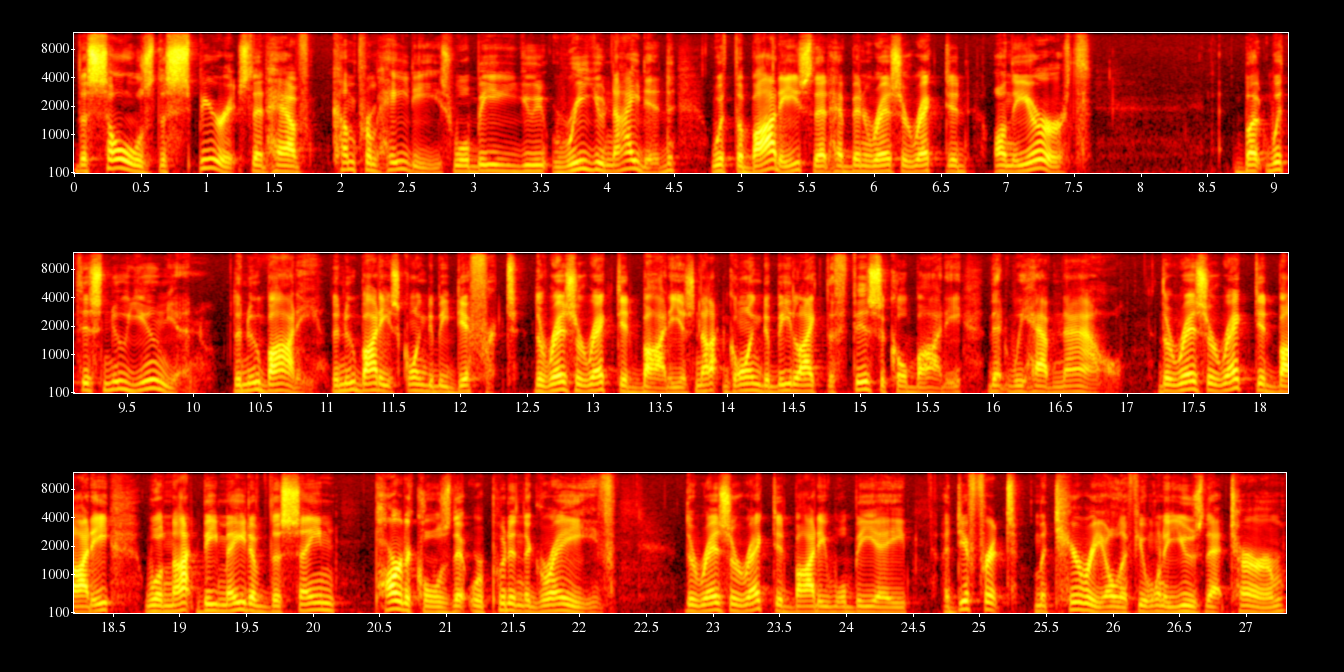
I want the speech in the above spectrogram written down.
the souls, the spirits that have come from Hades, will be reunited with the bodies that have been resurrected on the earth. But with this new union, the new body, the new body is going to be different. The resurrected body is not going to be like the physical body that we have now. The resurrected body will not be made of the same particles that were put in the grave. The resurrected body will be a, a different material, if you want to use that term.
